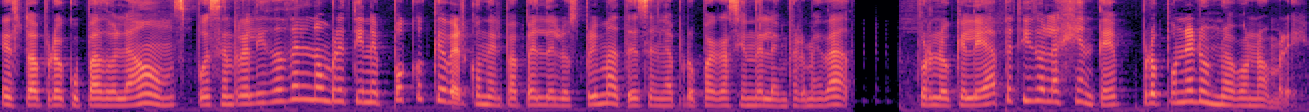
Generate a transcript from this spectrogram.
Esto ha preocupado a la OMS, pues en realidad el nombre tiene poco que ver con el papel de los primates en la propagación de la enfermedad, por lo que le ha pedido a la gente proponer un nuevo nombre.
